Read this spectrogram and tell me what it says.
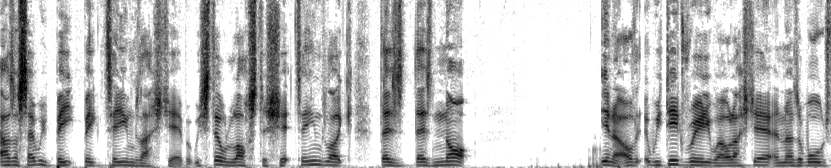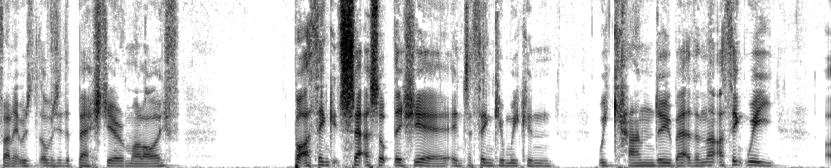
as I said, we beat big teams last year, but we still lost to shit teams. Like, there's there's not, you know, we did really well last year, and as a Wolves fan, it was obviously the best year of my life. But I think it set us up this year into thinking we can we can do better than that. I think we uh,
